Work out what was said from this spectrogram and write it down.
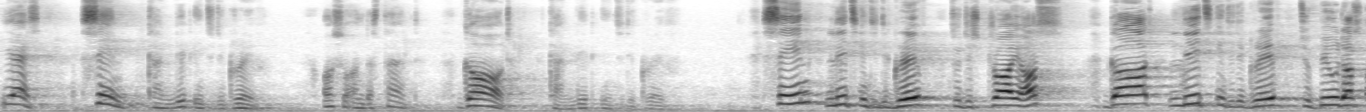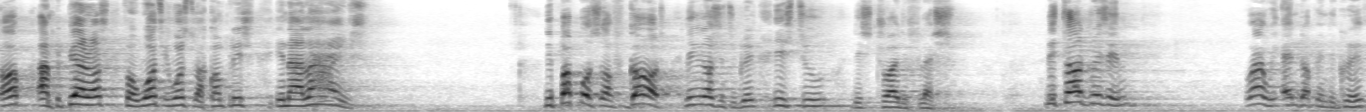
Yes, sin can lead into the grave. Also understand, God can lead into the grave. Sin leads into the grave to destroy us. God leads into the grave to build us up and prepare us for what He wants to accomplish in our lives. The purpose of God leading us into the grave is to destroy the flesh. The third reason why we end up in the grave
